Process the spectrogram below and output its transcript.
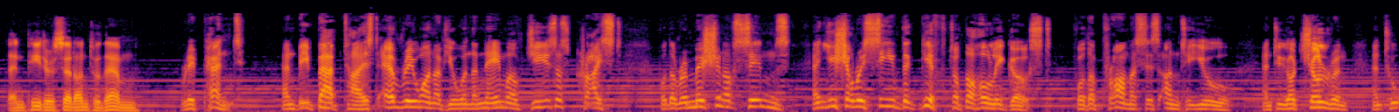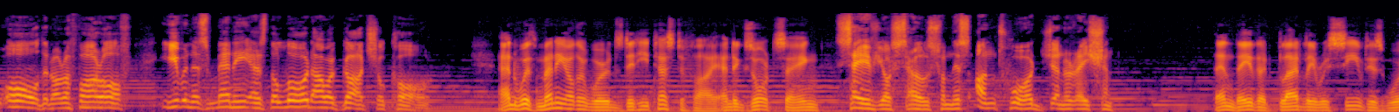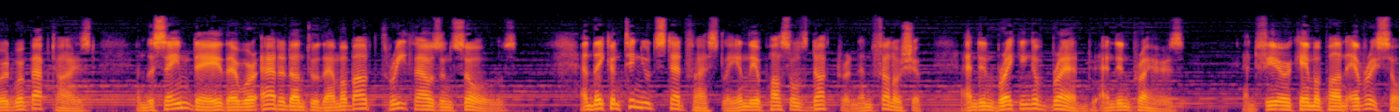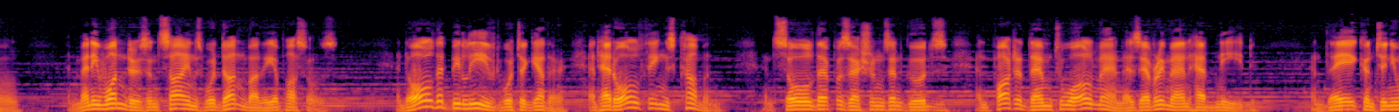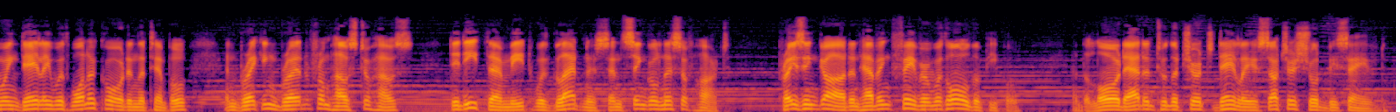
Then Peter said unto them, Repent, and be baptized, every one of you, in the name of Jesus Christ, for the remission of sins, and ye shall receive the gift of the Holy Ghost. For the promise is unto you, and to your children, and to all that are afar off, even as many as the Lord our God shall call. And with many other words did he testify and exhort, saying, Save yourselves from this untoward generation. Then they that gladly received his word were baptized, And the same day there were added unto them about three thousand souls. And they continued steadfastly in the apostles' doctrine and fellowship, and in breaking of bread, and in prayers. And fear came upon every soul, and many wonders and signs were done by the apostles. And all that believed were together, and had all things common, and sold their possessions and goods, and parted them to all men as every man had need. And they, continuing daily with one accord in the temple, and breaking bread from house to house, did eat their meat with gladness and singleness of heart, praising God and having favor with all the people. And the Lord added to the church daily such as should be saved.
